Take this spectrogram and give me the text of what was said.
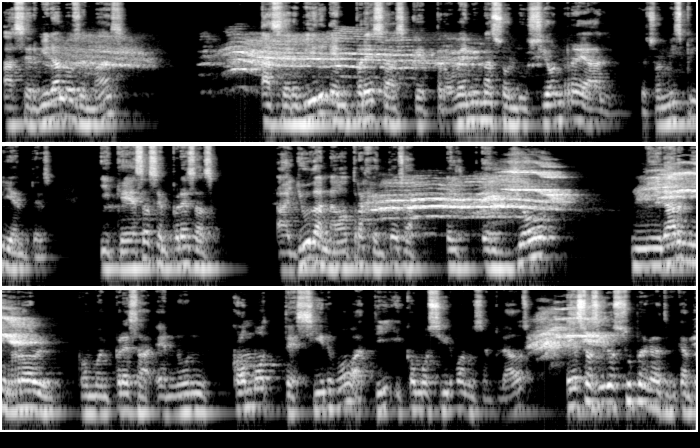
a servir a los demás, a servir empresas que proveen una solución real, que son mis clientes, y que esas empresas ayudan a otra gente. O sea, el, el yo mirar mi rol como empresa en un cómo te sirvo a ti y cómo sirvo a mis empleados, eso ha sido súper gratificante.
